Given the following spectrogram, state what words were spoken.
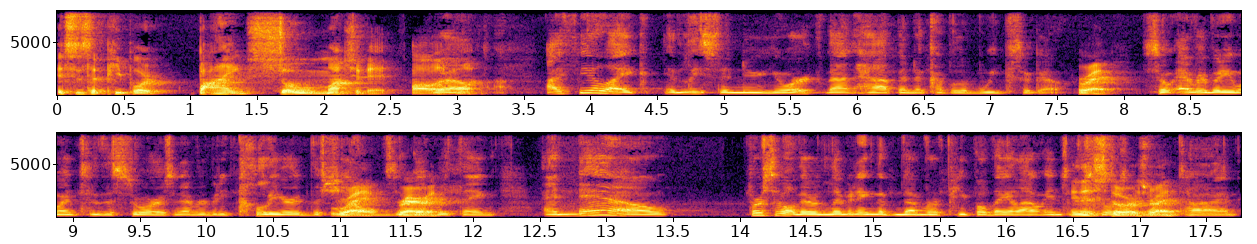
It's just that people are buying so much of it all at once. well, I feel like at least in New York that happened a couple of weeks ago. Right. So everybody went to the stores and everybody cleared the shelves right, and right. everything. And now, first of all, they're limiting the number of people they allow into In the, the stores, stores, at one right. time.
